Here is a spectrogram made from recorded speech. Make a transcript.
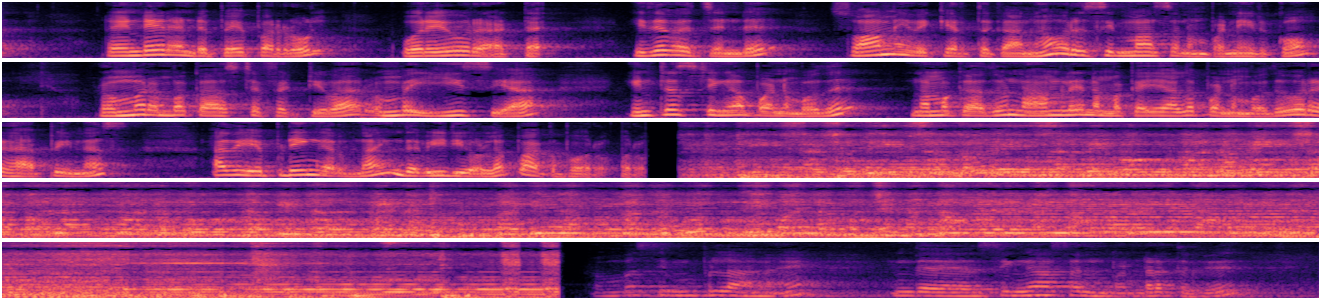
ரெண்டே ரெண்டு பேப்பர் ரோல் ஒரே ஒரு அட்டை இதை வச்சுட்டு சுவாமி வைக்கிறதுக்கான ஒரு சிம்மாசனம் பண்ணியிருக்கோம் ரொம்ப ரொம்ப காஸ்ட் எஃபெக்டிவாக ரொம்ப ஈஸியாக இன்ட்ரெஸ்டிங்காக பண்ணும்போது நமக்கு அதுவும் நாமளே நம்ம கையால் பண்ணும்போது ஒரு ஹாப்பினஸ் அது எப்படிங்கிறது தான் இந்த வீடியோவில் பார்க்க போகிறோம் சிம்பிளான இந்த சிங்காசன் பண்ணுறதுக்கு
